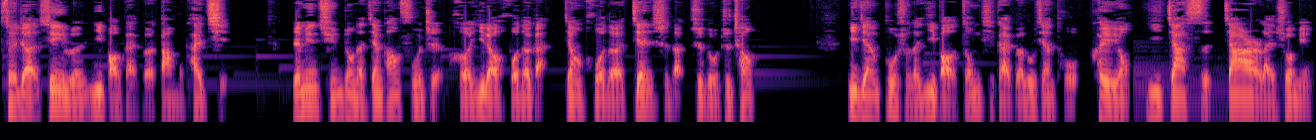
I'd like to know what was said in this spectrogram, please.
随着新一轮医保改革大幕开启，人民群众的健康福祉和医疗获得感将获得坚实的制度支撑。意见部署的医保总体改革路线图可以用“一加四加二”来说明。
